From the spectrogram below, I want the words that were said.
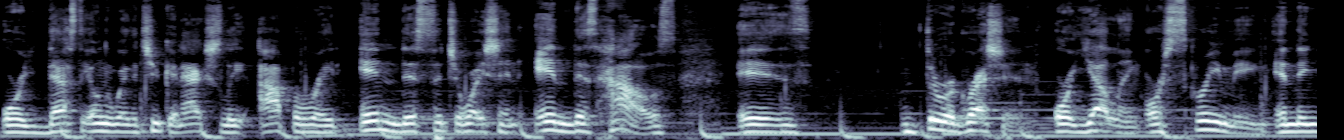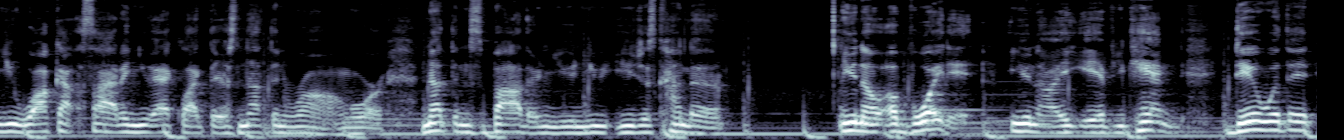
or that's the only way that you can actually operate in this situation in this house is through aggression or yelling or screaming and then you walk outside and you act like there's nothing wrong or nothing's bothering you and you you just kind of you know avoid it. You know if you can't deal with it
